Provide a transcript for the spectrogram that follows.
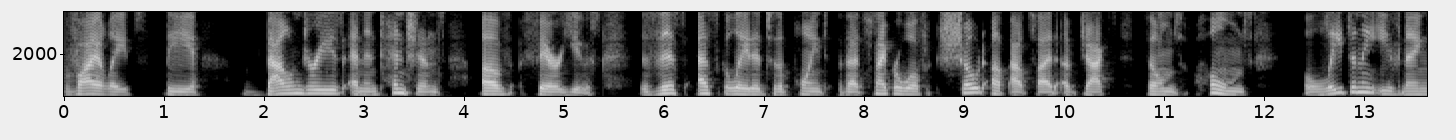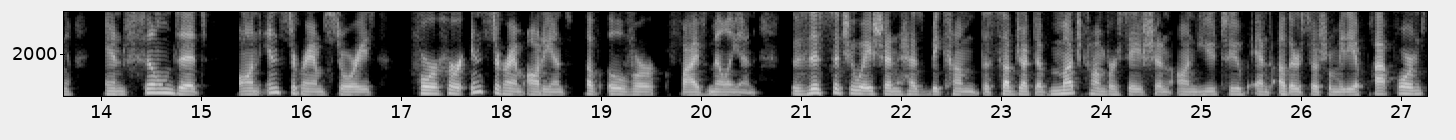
violates the boundaries and intentions of fair use. This escalated to the point that Sniper Wolf showed up outside of Jack's Films' homes late in the evening and filmed it on Instagram stories for her Instagram audience of over 5 million. This situation has become the subject of much conversation on YouTube and other social media platforms,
